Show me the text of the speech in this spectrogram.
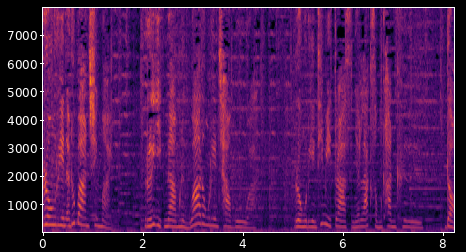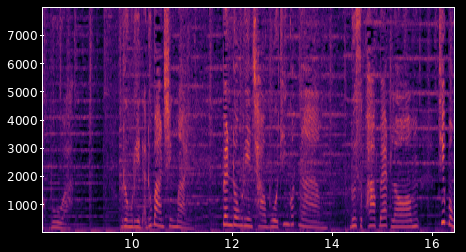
โรงเรียนอนุบาลเชียงใหม่ หรืออีกนามหนึ่งว่าโรงเรียนชาวบัว โรงเรียนที่มีตราสัญลักษณ์สำคัญคือ ดอกบัว โรงเรียนอนุบาลเชียงใหม่ เป็นโรงเรียนชาวบัวที่งดงาม ด้วยสภาพแวดล้อมที่บ่ง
